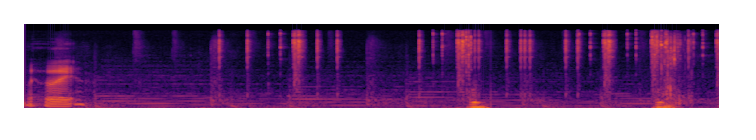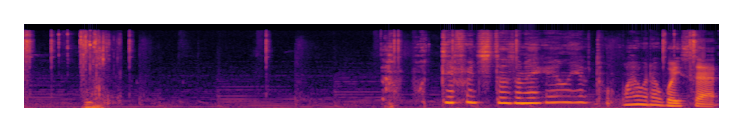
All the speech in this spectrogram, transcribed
Wait, wait. Difference does it make? I only have. Why would I waste that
